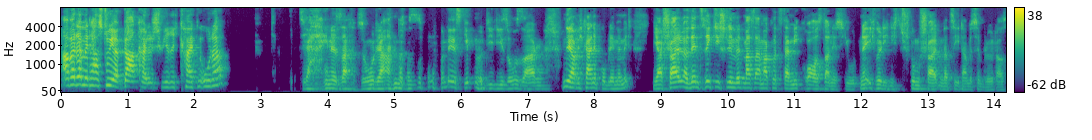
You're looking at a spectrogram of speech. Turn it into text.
Aber damit hast du ja gar keine Schwierigkeiten, oder? Ja, eine sagt so, der andere so. Nee, es gibt nur die, die so sagen. Nee, habe ich keine Probleme mit. Ja, schall, wenn es richtig schlimm wird, machst einmal kurz dein Mikro aus, dann ist gut. Ne? Ich will dich nicht stumm schalten, das sieht ein bisschen blöd aus.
